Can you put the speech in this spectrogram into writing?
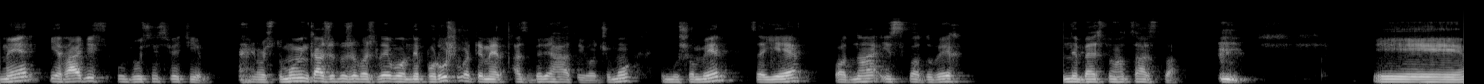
мир і радість у Дусі Святім. Ось тому він каже, дуже важливо не порушувати мир, а зберігати його. Чому? Тому що мир це є одна із складових Небесного Царства. І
